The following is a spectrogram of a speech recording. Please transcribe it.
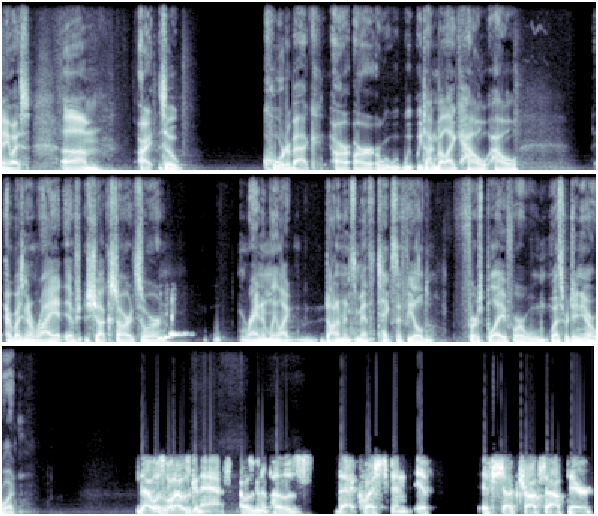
Anyways, um, all right. So quarterback, are are, are we, we talking about like how how everybody's going to riot if Shough starts or randomly like Donovan Smith takes the field first play for West Virginia or what? that was what I was going to ask. I was going to pose that question. If if Shough trots out there,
